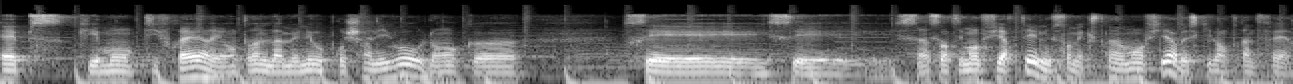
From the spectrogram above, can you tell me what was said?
Epps, qui est mon petit frère, est en train de l'amener au prochain niveau. Donc euh, c'est un sentiment de fierté. Nous sommes extrêmement fiers de ce qu'il est en train de faire.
